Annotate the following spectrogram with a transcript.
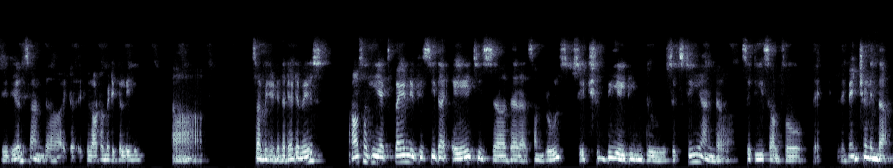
details and uh, it, it will automatically uh, submit it in the database. Also he explained if you see the age is uh, there are some rules. It should be 18 to 60 and uh, cities also they, they mentioned in the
